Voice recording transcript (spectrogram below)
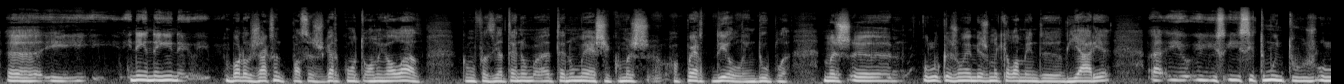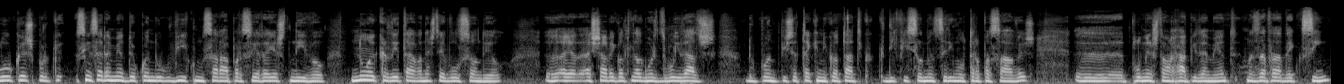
Uh, e, e nem, nem, embora o Jackson possa jogar com outro homem ao lado, como fazia até no, até no México, mas ou perto dele, em dupla, mas uh, o Lucas não é mesmo aquele homem de, de área. Uh, e, cito muito o, o, Lucas porque, sinceramente, eu quando o vi começar a aparecer a este nível, não acreditava nesta evolução dele. Uh, achava que ele tinha algumas debilidades do ponto de vista técnico-tático que dificilmente seriam ultrapassáveis, pelo menos tão rapidamente, mas a verdade é que sim,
